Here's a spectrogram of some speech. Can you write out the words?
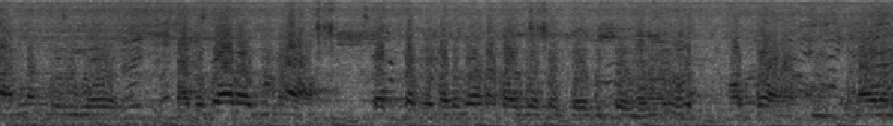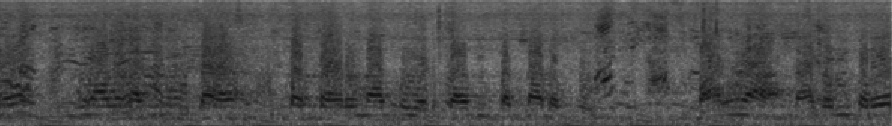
ಅಣ್ಣಂದಿರಿಗೆ ಮತದಾರ ದಿನ ಕಟ್ಟಕ್ಕೆ ಮತದಾನ ಮಾಡಬೇಕಂತ ಹೇಳ್ಬಿಟ್ಟು ಎಲ್ಲರೂ ಹಬ್ಬ ಈ ಚುನಾವಣೆ ಚುನಾವಣಾ ದಿನಾಂಕ ಇಪ್ಪತ್ತಾರು ನಾಲ್ಕು ಎರಡು ಸಾವಿರದ ಇಪ್ಪತ್ನಾಲ್ಕು ಮಾನ್ಯ ನಾಗರಿಕರೇ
